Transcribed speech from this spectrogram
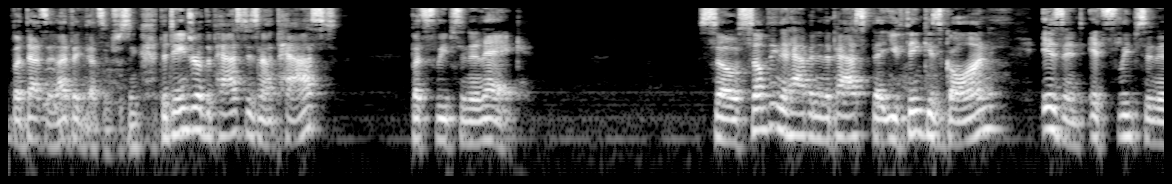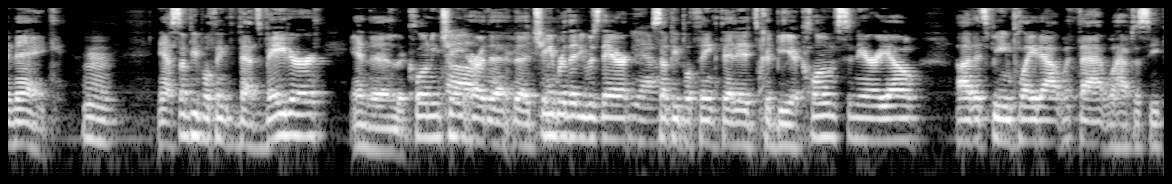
but that's it. I think that's interesting. The danger of the past is not past, but sleeps in an egg. So something that happened in the past that you think is gone isn't. It sleeps in an egg. Hmm. Now, some people think that that's Vader and the, the cloning chamber, Oh. or the, the chamber that he was there. Yeah. Some people think that it could be a clone scenario uh, that's being played out with that. We'll have to see.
